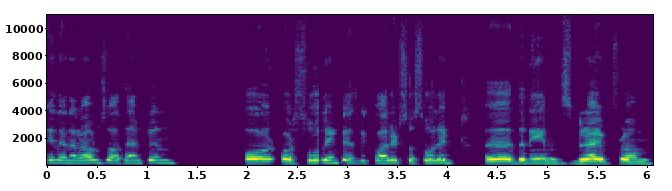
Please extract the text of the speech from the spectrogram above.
in and around Southampton, or or Solent as we call it. So Solent, uh, the name's derived from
